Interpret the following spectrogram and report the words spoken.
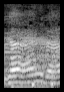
gay.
